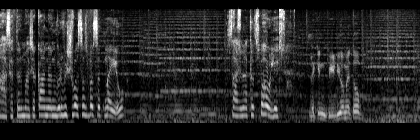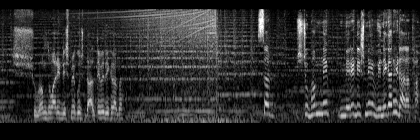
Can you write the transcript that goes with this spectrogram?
माझा तर माझ्या कानांवर विश्वासच बसत नाही हो. साईनाथच पावले. लेकिन वीडियो में तो शुभम तुम्हारी डिश में कुछ डालते हुए दिख रहा था। सर शुभम ने मेरे डिश में विनेगर ही डाला था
